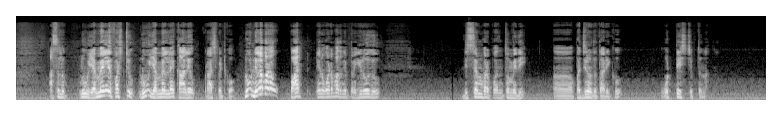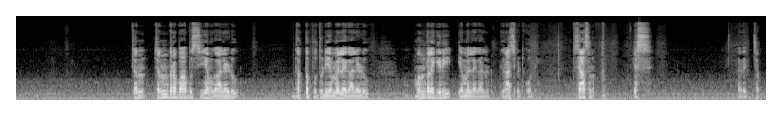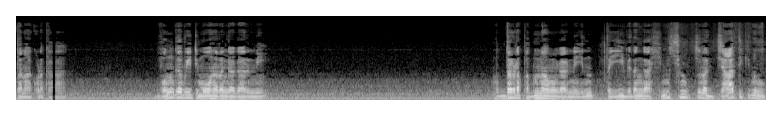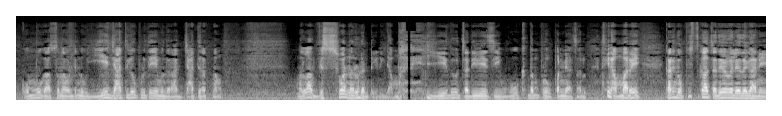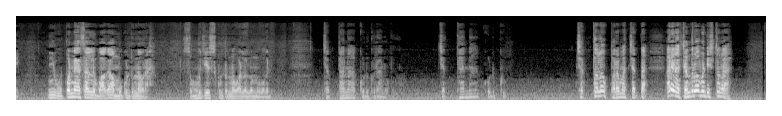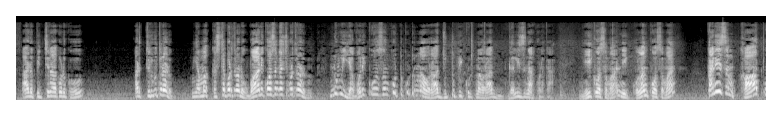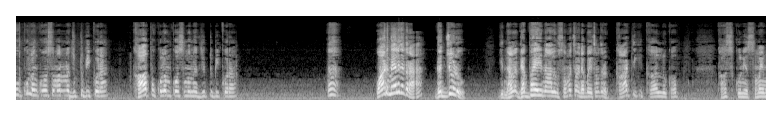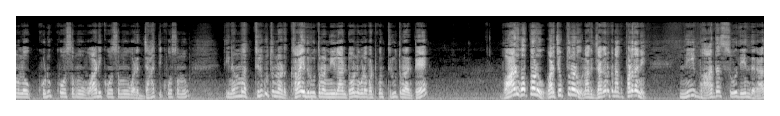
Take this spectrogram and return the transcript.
అసలు నువ్వు ఎమ్మెల్యే ఫస్ట్ నువ్వు ఎమ్మెల్యే కాలేవు. రాసి పెట్టుకో. నువ్వు నిలబడవు. పార్ట్ నేను ఒకటి మాత్రం చెప్తున్నా. ఈ రోజు డిసెంబర్ పంతొమ్మిది పద్దెనిమిదో తారీఖు ఒట్టేసి చెప్తున్నా. చంద్రబాబు సీఎం కాలేడు దత్తపుత్రుడు ఎమ్మెల్యే కాలేడు మందలగిరి ఎమ్మెల్యే కాలేడు. రాసి పెట్టుకోండి. శాసనం. ఎస్ అరే చెత్త నా కొడక. వంగవీటి మోహనరంగ గారిని ముద్రగడ పద్మనాభం గారిని ఇంత ఈ విధంగా హింసించిన జాతికి నువ్వు కొమ్ము కాస్తున్నావు అంటే నువ్వు ఏ జాతిలో పుడితే ఏముంది రా? జాతి రత్నం మళ్ళా విశ్వనరుడు అంటే ఇది అమ్మ. ఏదో చదివేసి ఊకదంపుడు ఉపన్యాసాలు. దీని అమ్మరే కానీ నువ్వు పుస్తకాలు చదివేవలేదే గాని నీ ఉపన్యాసాలను బాగా అమ్ముకుంటున్నావురా. సొమ్ము చేసుకుంటున్న వాళ్ళలో నువ్వు ఒకటి. చెత్త నా కొడుకురా నువ్వు. చెత్త నా కొడుకు. చెత్తలో పరమ చెత్త. అరే నాకు చంద్రబాబు అంటే ఇష్టంరా. ఆడు పిచ్చి నా కొడుకు. ఆడు తిరుగుతున్నాడు. నీ అమ్మ కష్టపడుతున్నాడు. వాని కోసం కష్టపడుతున్నాడు. నువ్వు ఎవరి కోసం కొట్టుకుంటున్నావురా? జుట్టు పీక్కుంటున్నావురా? గలీజ్ నా కొడక. నీకోసమా నీ కులం కోసమా? కనీసం కాపు కులం కోసమన్న జుట్టు పీక్కోరా? కాపు కులం కోసమన్న జుట్టు పీక్కోరా? వాడు మేలు కదరా గజ్జోడు. ఈ నల డెబ్బై నాలుగు సంవత్సరాలు డెబ్బై సంవత్సరాలు కాటికి కాళ్ళు కాసుకునే సమయంలో కొడుకు కోసము వాడి కోసము వాడి జాతి కోసము దీనమ్మ తిరుగుతున్నాడు కళాయి తిరుగుతున్నాడు నీలాంటి వాడిని కూడా పట్టుకొని తిరుగుతున్నాడు అంటే వాడు గొప్పడు వాడు చెప్తున్నాడు నాకు జగన్కు నాకు పడదని. నీ బాధ సోదేందిరా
